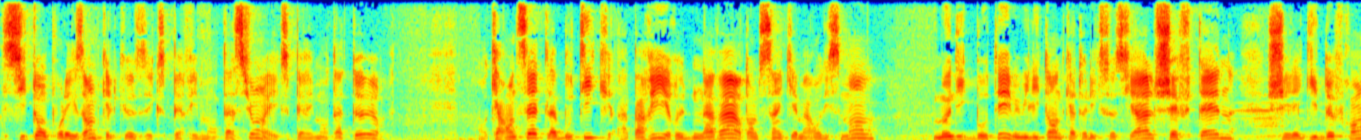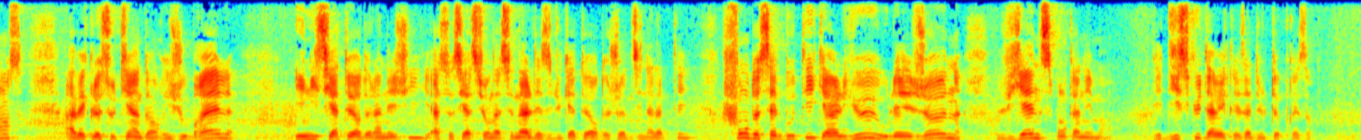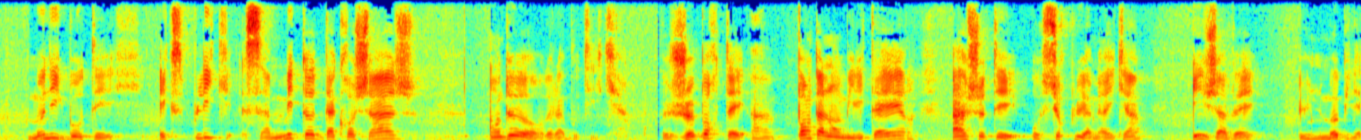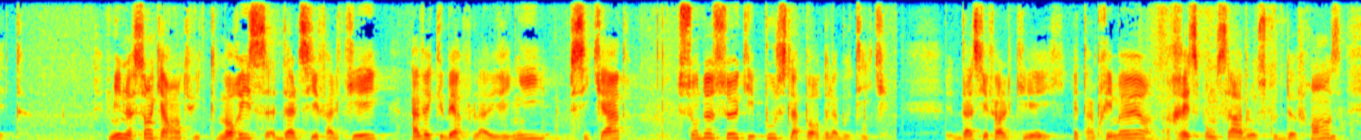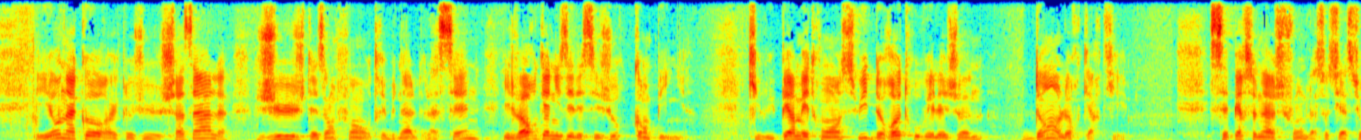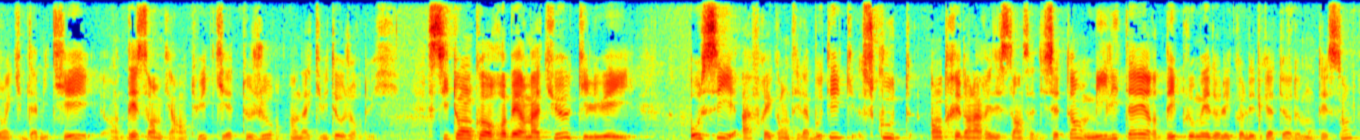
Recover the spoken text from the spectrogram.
Citons pour l'exemple quelques expérimentations et expérimentateurs. En 1947, la boutique à Paris, rue de Navarre, dans le 5e arrondissement, Monique Beauté, militante catholique sociale, chef-taine chez les Guides de France, avec le soutien d'Henri Joubrel, initiateur de la NEJI, Association nationale des éducateurs de jeunes inadaptés, font de cette boutique un lieu où les jeunes viennent spontanément et discute avec les adultes présents. Monique Beauté explique sa méthode d'accrochage en dehors de la boutique. Je portais un pantalon militaire acheté au surplus américain et j'avais une mobilette. 1948, Maurice Dalcier-Falquier, avec Hubert Flavigny, psychiatre, sont de ceux qui poussent la porte de la boutique. Dacier Falquier est imprimeur, responsable au Scout de France, et en accord avec le juge Chazal, juge des enfants au tribunal de la Seine, il va organiser des séjours camping, qui lui permettront ensuite de retrouver les jeunes dans leur quartier. Ces personnages fondent l'association Équipe d'amitié en décembre 1948, qui est toujours en activité aujourd'hui. Citons encore Robert Mathieu, qui lui aussi a fréquenté la boutique, scout entré dans la résistance à 17 ans, militaire, diplômé de l'école d'éducateur de Montesson,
